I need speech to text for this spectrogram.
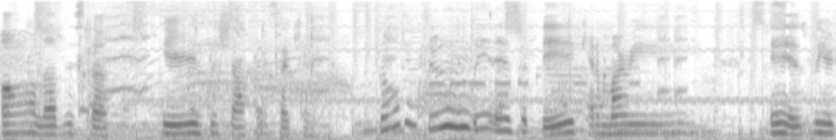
all of this stuff. Here's the shopping section. Going through it as a big katamari. It is weird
